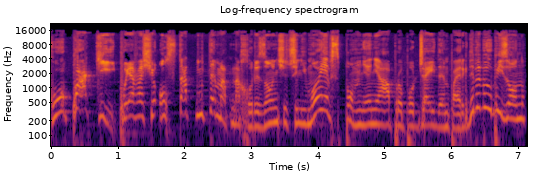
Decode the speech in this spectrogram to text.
Chłopaki! Pojawia się ostatni temat na horyzoncie, czyli moje wspomnienia a propos Jade Empire. Gdyby był Bizon,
